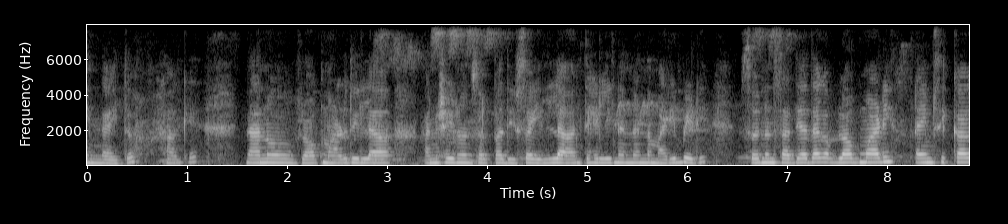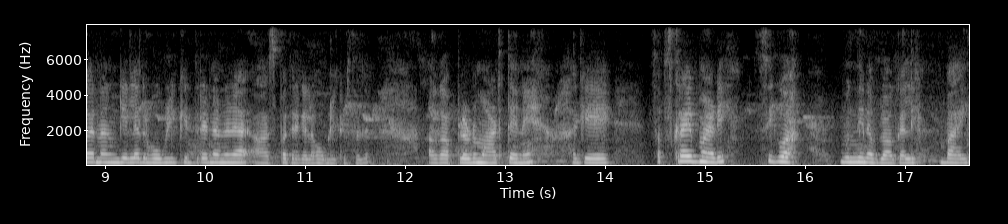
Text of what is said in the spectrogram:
ತಿಂದಾಯಿತು. ಹಾಗೆ ನಾನು ವ್ಲಾಗ್ ಮಾಡೋದಿಲ್ಲ, ಅನುಷ ಇನ್ನೊಂದು ಸ್ವಲ್ಪ ದಿವಸ ಇಲ್ಲ ಅಂತ ಹೇಳಿ ನನ್ನನ್ನು ಮರಿಬೇಡಿ. ಸೊ ನಾನು ಸದ್ಯ ಆದಾಗ ವ್ಲಾಗ್ ಮಾಡಿ ಟೈಮ್ ಸಿಕ್ಕಾಗ ನನಗೆ ಎಲ್ಲಾದರೂ ಹೋಗ್ಲಿಕ್ಕಿದ್ರೆ ನನ್ನ ಆಸ್ಪತ್ರೆಗೆಲ್ಲ ಹೋಗ್ಲಿಕ್ಕಿರ್ತದೆ. ಆಗ ಅಪ್ಲೋಡ್ ಮಾಡ್ತೇನೆ. ಹಾಗೆ ಸಬ್ಸ್ಕ್ರೈಬ್ ಮಾಡಿ. ಸಿಗುವ ಮುಂದಿನ ಬ್ಲಾಗಲ್ಲಿ ಬಾಯ್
